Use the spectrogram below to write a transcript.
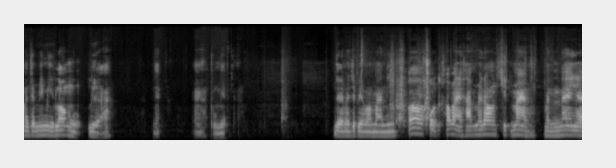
มันจะไม่มีร่องเหลือ เนี่ยอ่าตรงเนี้ย เดี๋ยวมันจะเป็นประมาณนี้ ก็กดเข้าไปครับ ไม่ต้องคิดมาก มันน่าจะ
